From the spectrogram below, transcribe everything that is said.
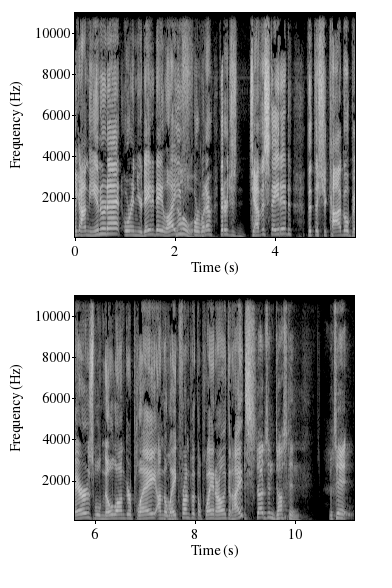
like on the internet or in your day to day life No. or whatever that are just devastated that the Chicago Bears will no longer play on the lakefront, but they'll play in Arlington Heights? Studs and Dustin. That's it.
